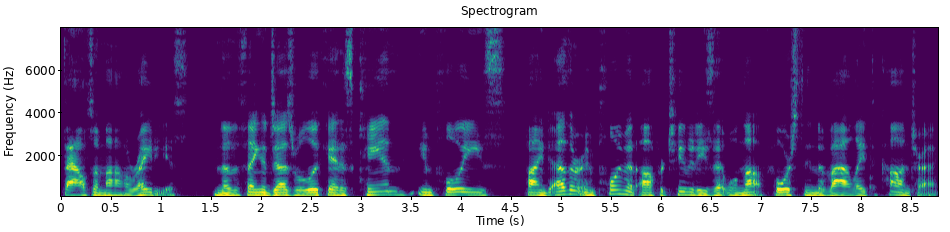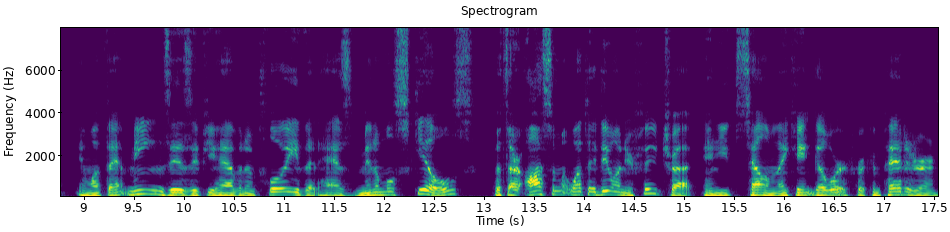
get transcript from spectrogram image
thousand mile radius. Another thing a judge will look at is can employees find other employment opportunities that will not force them to violate the contract. And what that means is if you have an employee that has minimal skills but they're awesome at what they do on your food truck and you tell them they can't go work for a competitor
